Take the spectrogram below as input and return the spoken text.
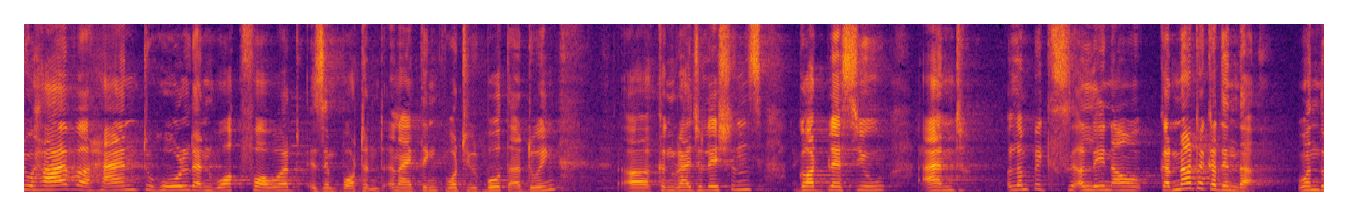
to have a hand to hold and walk forward is important. And I think what you both are doing, uh, congratulations, God bless you. And Olympics ಅಲ್ಲಿ ನಾವು ಕರ್ನಾಟಕದಿಂದ ಒಂದು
